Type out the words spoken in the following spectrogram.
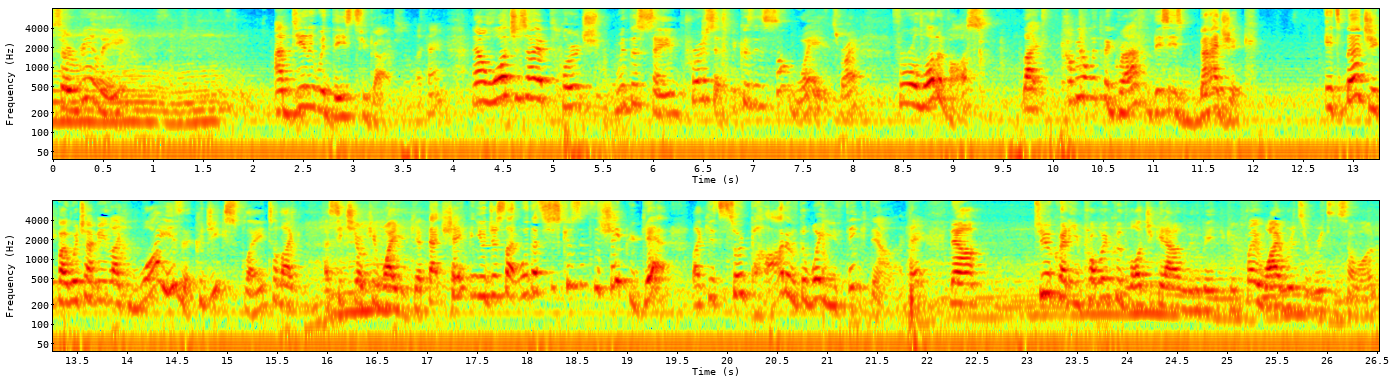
So really, I'm dealing with these two guys, okay? Now watch as I approach with the same process, because in some ways, right, for a lot of us, like, coming up with the graph of this is magic. It's magic, by which I mean, like, why is it? Could you explain to, like, a six-year-old kid why you get that shape? And you're just like, well, that's just because it's the shape you get. Like, it's so part of the way you think now, okay? Now, to your credit, you probably could logic it out a little bit. You can play y roots and roots and so on.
